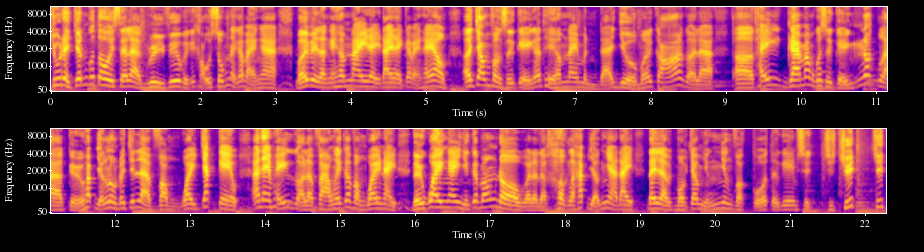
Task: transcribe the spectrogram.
chủ đề chính của tôi sẽ là review về cái khẩu súng này các bạn à. Bởi vì là ngày hôm nay đây, đây này các bạn thấy không? Ở trong phần sự kiện á, thì hôm nay mình đã vừa mới có gọi là uh, thấy ra mắt một cái sự kiện rất là kiểu hấp dẫn luôn Đó chính là vòng quay chắc kèo. Anh em hãy gọi là vào ngay cái vòng quay này để quay ngay những cái món đồ gọi là thật là hấp dẫn nha. Đây, đây là một trong những nhân vật của tựa game Street, Street, Street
